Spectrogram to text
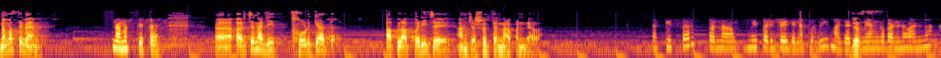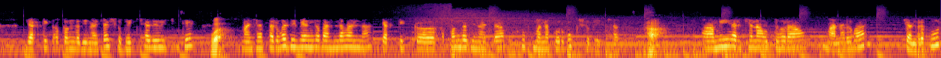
नमस्ते मॅम नमस्ते सर अर्चनाजी थोडक्यात आपला परिचय आमच्या श्रोत्यांना आपण द्यावा. नक्कीच सर पण मी परिचय देण्यापूर्वी माझ्या. दिव्यांग बांधवांना जागतिक अपंग दिनाच्या शुभेच्छा देऊ इच्छिते. माझ्या सर्व दिव्यांग बांधवांना जागतिक अपंग दिनाच्या खूप मनपूर्वक शुभेच्छा. हा. मी अर्चना उद्धवराव मानलवार चंद्रपूर.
